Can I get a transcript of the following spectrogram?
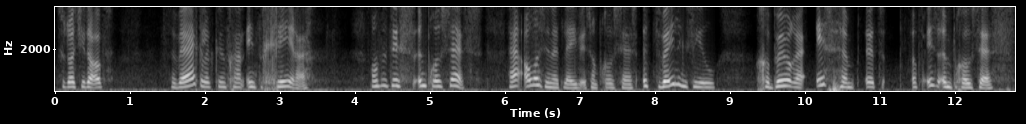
Zodat je dat werkelijk kunt gaan integreren. Want het is een proces. alles in het leven is een proces. Het tweelingziel gebeuren is een, het, of is een proces.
